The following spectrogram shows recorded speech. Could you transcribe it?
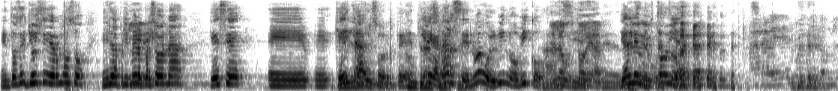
Entonces, Joyce Hermoso es la primera Quiere persona que se. eh, eh, que entra la- al sorteo. entra Quiere ganarse sorteo. de nuevo el vino, Vico. Ah, Ya le gustó sí, ya. ya le gustó ya. Para ver el juego del domingo.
